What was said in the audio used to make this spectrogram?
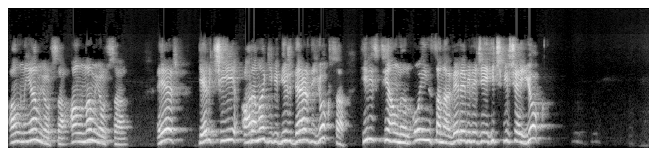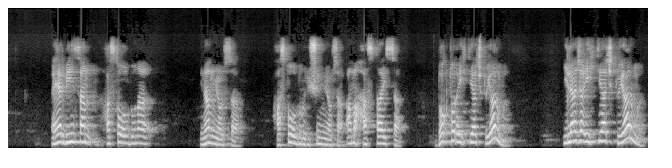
anlayamıyorsa, anlamıyorsa, eğer gerçeği arama gibi bir derdi yoksa, Hristiyanlığın o insana verebileceği hiçbir şey yok. Eğer bir insan hasta olduğuna inanmıyorsa, hasta olduğunu düşünmüyorsa ama hastaysa doktora ihtiyaç duyar mı? İlaca ihtiyaç duyar mı?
